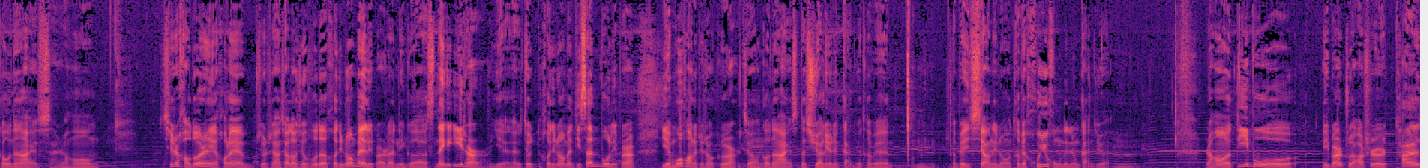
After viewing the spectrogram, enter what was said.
，Golden Eyes。然后，其实好多人也后来也就是像小岛秀夫的《合金装备》里边的那个 Snake Eater，也就《合金装备》第三部里边也模仿了这首歌，叫嗯。Golden Eyes 的旋律，那感觉特别，嗯，特别像那种特别恢宏的那种感觉。嗯。然后第一部里边主要是他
